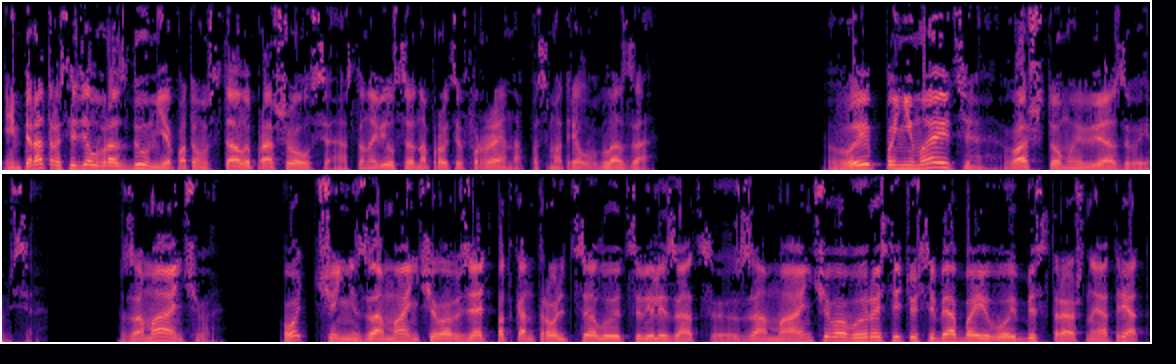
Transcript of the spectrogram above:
Император сидел в раздумье, потом встал и прошелся, остановился напротив Рена, посмотрел в глаза. «Вы понимаете, во что мы ввязываемся? Заманчиво. Очень заманчиво взять под контроль целую цивилизацию, заманчиво вырастить у себя боевой бесстрашный отряд.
